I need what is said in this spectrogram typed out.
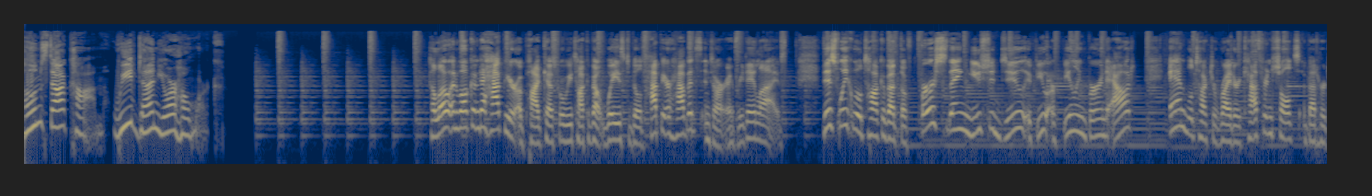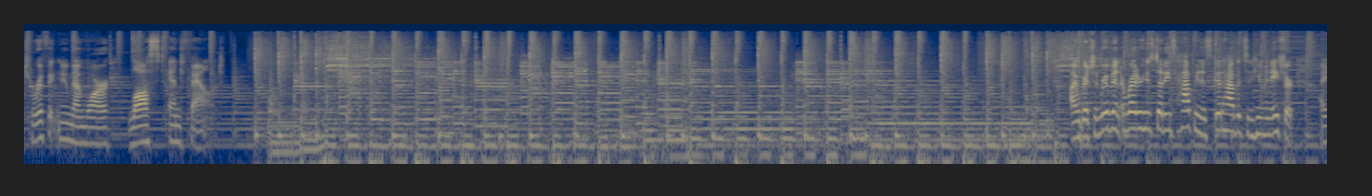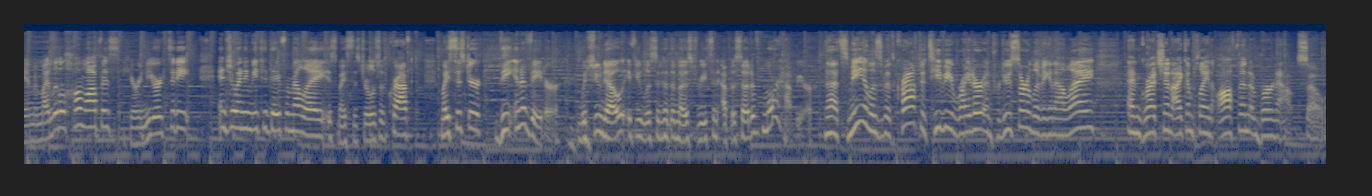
Homes.com. We've done your homework. Hello and welcome to Happier, a podcast where we talk about ways to build happier habits into our everyday lives. This week, we'll talk about the first thing you should do if you are feeling burned out. And we'll talk to writer Kathryn Schulz about her terrific new memoir, Lost and Found. I'm Gretchen Rubin, a writer who studies happiness, good habits, and human nature. I am in my little home office here in New York City, and joining me today from LA is my sister Elizabeth Craft, my sister, The Innovator, which you know if you listen to the most recent episode of More Happier. That's me, Elizabeth Craft, a TV writer and producer living in LA. And Gretchen, I complain often of burnout. So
